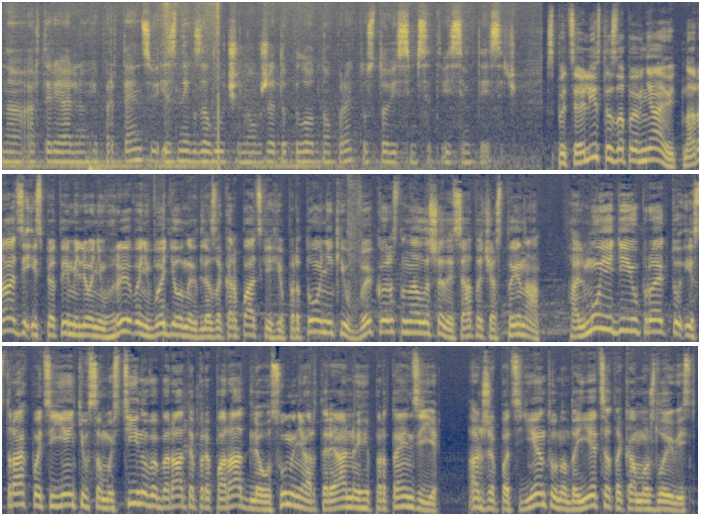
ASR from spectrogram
на артеріальну гіпертензію, із них залучено вже до пілотного проекту 188 тисяч. Спеціалісти запевняють, наразі із 5 мільйонів гривень, виділених для закарпатських гіпертоніків, використана лише десята частина. Гальмує дію проекту і страх пацієнтів самостійно вибирати препарат для усунення артеріальної гіпертензії, адже пацієнту надається така можливість.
